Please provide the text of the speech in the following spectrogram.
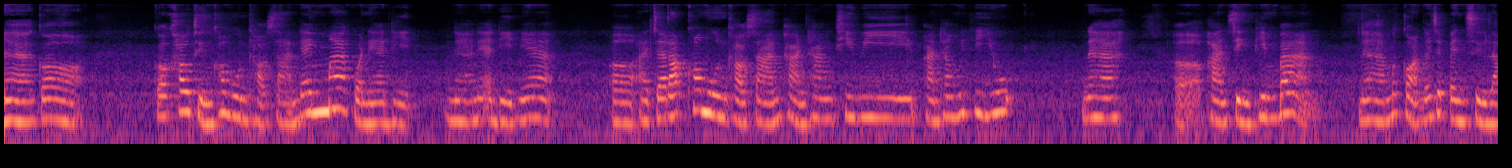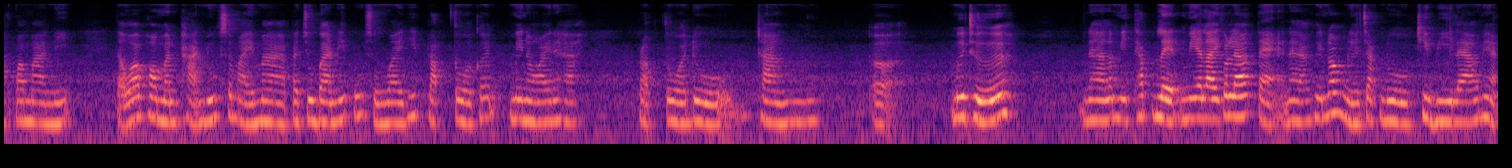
นะคะก็ก็เข้าถึงข้อมูลข่าวสารได้มากกว่าในอดีตนะคะในอดีตเนี่ยอาจจะรับข้อมูลข่าวสารผ่านทางทีวี ผ่านทางวิทยุนะคะผ่านสิ่งพิมพ์บ้างนะคะเมื่อก่อนก็จะเป็นสื่อหลักประมาณนี้ แต่ว่าพอมันผ่านยุคสมัยมาปัจจุบันนี้ผู้สูงวัยที่ปรับตัวก็ไม่น้อยนะคะ ปรับตัวดูทางมือถือ นะคะแล้วมีแท็บเล็ตมีอะไรก็แล้วแต่นะคะคือนอกเหนือจากดูทีวีแล้วเนี่ย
